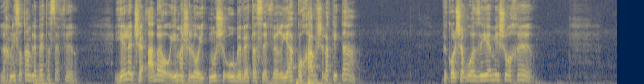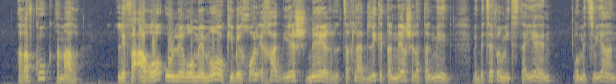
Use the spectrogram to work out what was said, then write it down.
להכניס אותם לבית הספר. ילד שאבא או אימא שלו ייתנו שיעור בבית הספר, יהיה הכוכב של הכיתה. וכל שבוע זה יהיה מישהו אחר. הרב קוק אמר, לפערו ולרוממו, כי בכל אחד יש נר, צריך להדליק את הנר של התלמיד. ובית ספר מצטיין, או מצוין,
